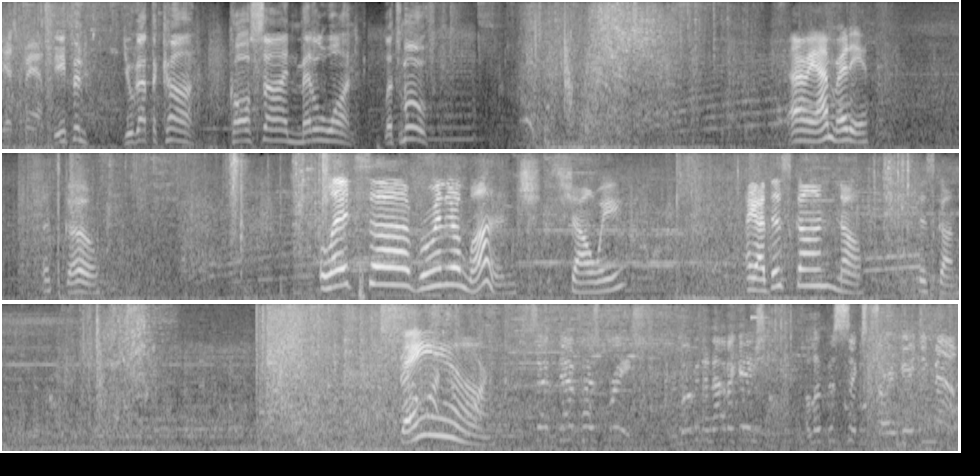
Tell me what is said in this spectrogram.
Yes, ma'am. Ethan, you got the con. Call sign Metal 1. Let's move. Alright, I'm ready. Let's go. Let's uh ruin their lunch, shall we? I got this gun? No. This gun. Damn. SetDef has breached. Removing the navigation. Olympus 6s are engaging now.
